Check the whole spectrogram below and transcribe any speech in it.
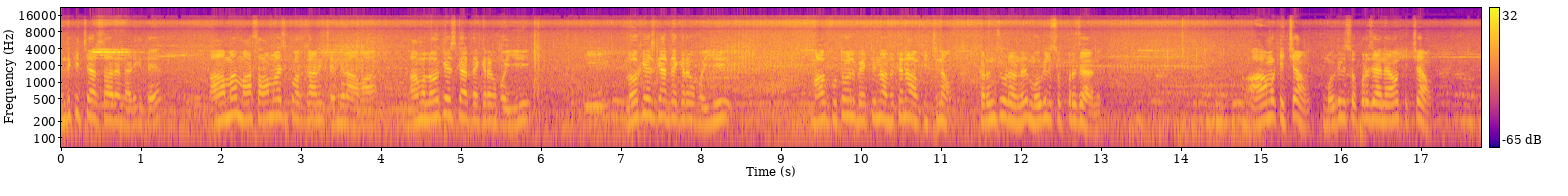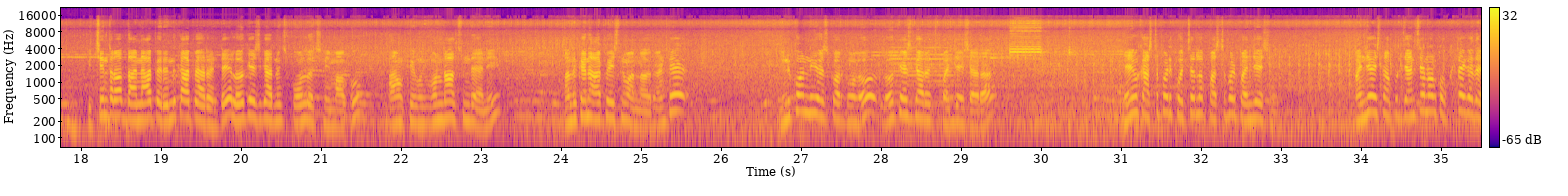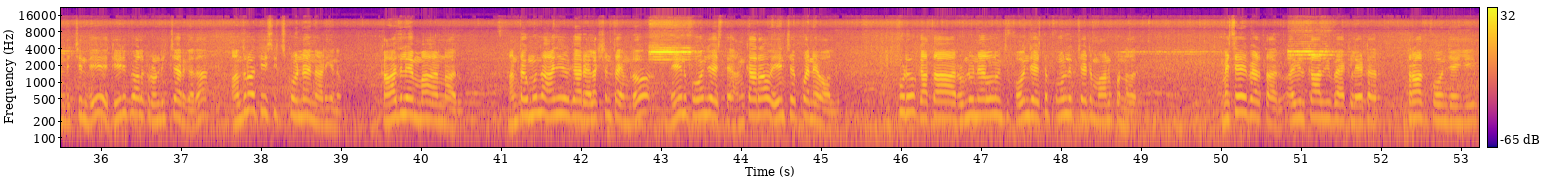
ఎందుకు ఇచ్చారు సార్? అని అడిగితే ఆమె మా సామాజిక వర్గానికి చెందిన ఆమె ఆమె లోకేష్ గారి దగ్గరకు పోయి లోకేష్ గారి దగ్గరకు పోయి మాకు ఫోటోలు పెట్టిన అందుకని ఆమెకి ఇచ్చినాం. ఇక్కడ నుంచి చూడండి మొగిలి సుప్రజ అని. ఆమెకి ఇచ్చాం మొగిలి సుప్రజ అని ఆమెకి ఇచ్చాం. ఇచ్చిన తర్వాత దాన్ని ఆపారు. ఎందుకు ఆపారంటే లోకేష్ గారి నుంచి ఫోన్లు వచ్చినాయి మాకు. ఆమెకి ఉండాల్సిందే అని. అందుకని ఆపేసినాం అన్నారు. అంటే వినుకొండ నియోజకవర్గంలో లోకేష్ గారు వచ్చి పనిచేశారా? మేము కష్టపడి కొచ్చర్లో కష్టపడి పనిచేసిన అప్పుడు జనసేన వాళ్ళకి ఒక్కటే కదండి ఇచ్చింది. టీడీపీ వాళ్ళకి రెండు ఇచ్చారు కదా. అందులో తీసి ఇచ్చుకోండి అని అడిగినాం. కాదులేమ్మా అన్నారు. అంతకుముందు ఆంజనేయులు గారు ఎలక్షన్ టైంలో నేను ఫోన్ చేస్తే అంకారావు ఏం చెప్పు అనేవాళ్ళు. ఇప్పుడు గత రెండు నెలల నుంచి ఫోన్ చేస్తే ఫోన్ లిఫ్ట్ చేయడం మానుకున్నారు. మెసేజ్ పెడతారు I will call you back later. తర్వాత ఫోన్ చేయి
